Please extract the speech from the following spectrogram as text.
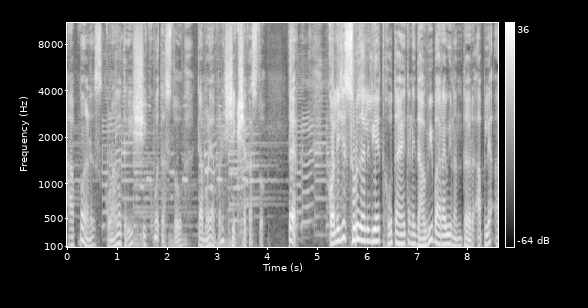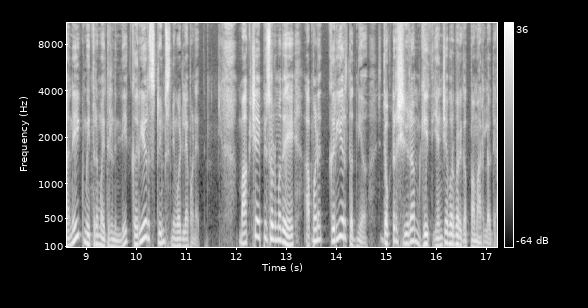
आपण कोणाला तरी शिकवत असतो त्यामुळे आपण शिक्षक असतो. तर कॉलेजेस सुरू झालेली आहेत होत आहेत आणि दहावी बारावी नंतर आपल्या अनेक मित्रमैत्रिणींनी करिअर स्ट्रीम्स निवडल्या पण आहेत. मागच्या एपिसोडमध्ये आपण करिअर तज्ज्ञ डॉक्टर श्रीराम गीत यांच्याबरोबर गप्पा मारल्या होत्या.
